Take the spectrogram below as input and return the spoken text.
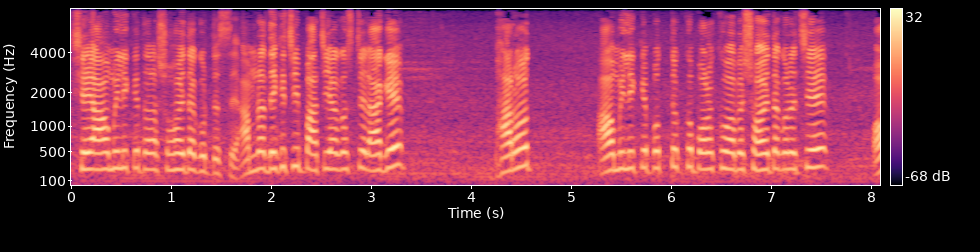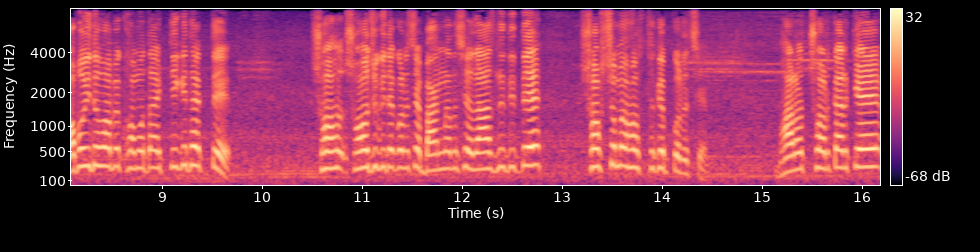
সেই আওয়ামী লীগকে তারা সহায়তা করতেছে। আমরা দেখেছি পাঁচই আগস্টের আগে ভারত আওয়ামী লীগকে প্রত্যক্ষ পরোক্ষভাবে সহায়তা করেছে, অবৈধভাবে ক্ষমতায় টিকে থাকতে সহ- সহযোগিতা করেছে বাংলাদেশের রাজনীতিতে, সবসময় হস্তক্ষেপ করেছে। ভারত সরকারকে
